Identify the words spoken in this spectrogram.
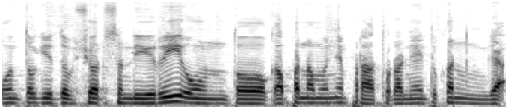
untuk YouTube Short sendiri untuk apa namanya peraturannya itu kan nggak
